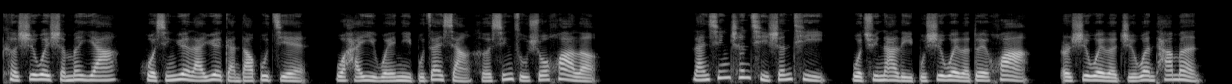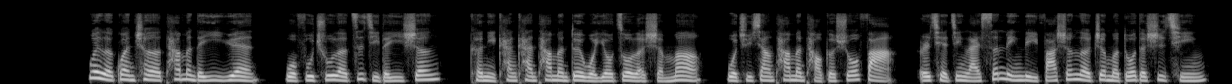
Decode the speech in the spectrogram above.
可是为什么呀？”火星越来越感到不解。我还以为你不再想和星族说话了。蓝星撑起身体，我去那里不是为了对话，而是为了质问他们。为了贯彻他们的意愿，我付出了自己的一生。可你看看他们对我又做了什么？我去向他们讨个说法，而且近来森林里发生了这么多的事情，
